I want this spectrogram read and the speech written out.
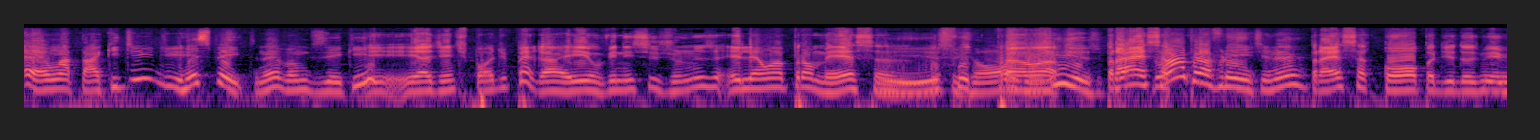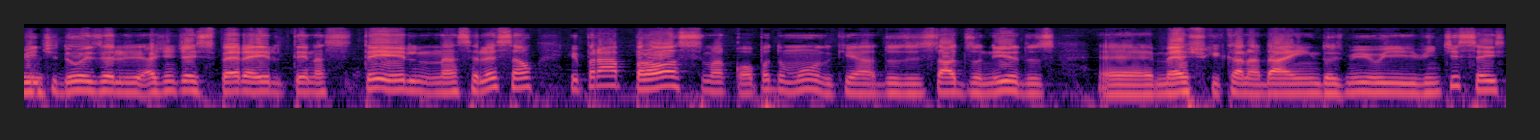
é um ataque de, de respeito, né? Vamos dizer aqui. E, e, a gente pode pegar aí o Vinícius Júnior, ele é uma promessa. Isso, joga, pra, uma, isso. Pra, pra essa, lá pra frente, né? Pra essa Copa de 2022, ele, a gente já espera ele ter, na, ter ele na seleção. E para a próxima Copa do Mundo, que é a dos Estados Unidos, é, México e Canadá em 2026,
